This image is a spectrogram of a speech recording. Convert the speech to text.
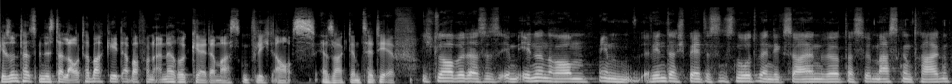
Gesundheitsminister Lauterbach geht aber von einer Rückkehr der Maskenpflicht aus. Er sagt im ZDF. Ich glaube, dass es im Innenraum im Winter spätestens notwendig sein wird, dass wir Masken tragen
